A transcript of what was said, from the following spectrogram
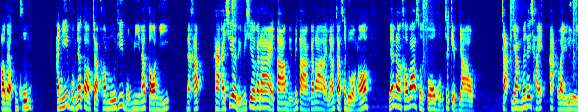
เอาแบบคุ้มๆ อันนี้ผมจะตอบจากความรู้ที่ผมมีณตอนนี้นะครับ หากใครเชื่อหรือไม่เชื่อก็ได้ ตามหรือไม่ตามก็ได้ แล้วแต่สะดวกเนาะ แน่นอนครับว่าส่วนตัวผมจะเก็บยาว จะยังไม่ได้ใช้อะไรเลย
